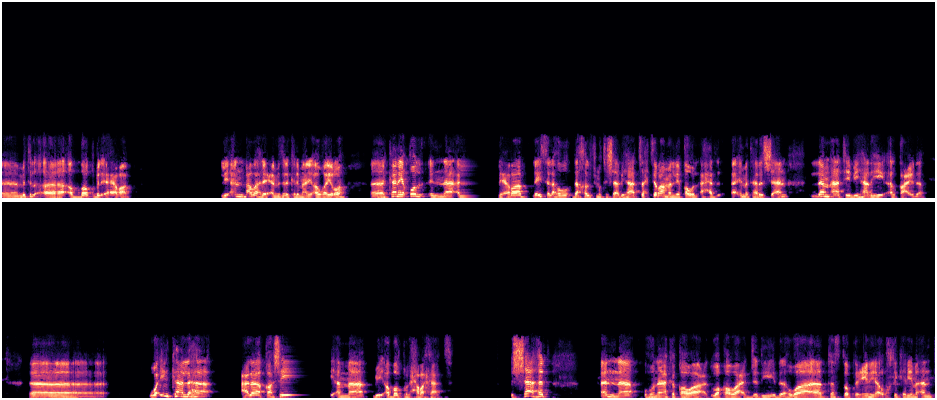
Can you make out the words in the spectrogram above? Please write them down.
مثل الضبط بالإعراب. لأن بعض أهل العلم مثل الكريماني أو غيره كان يقول إن الإعراب ليس له دخل في المتشابهات فاحتراما لقول أحد أئمة هذا الشأن لم آتي بهذه القاعدة. آه، وإن كان لها علاقة شيئا ما بالضبط بالحركات. الشاهد أن هناك قواعد وقواعد جديدة وتستطيعين يا أختي كريمة أنت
